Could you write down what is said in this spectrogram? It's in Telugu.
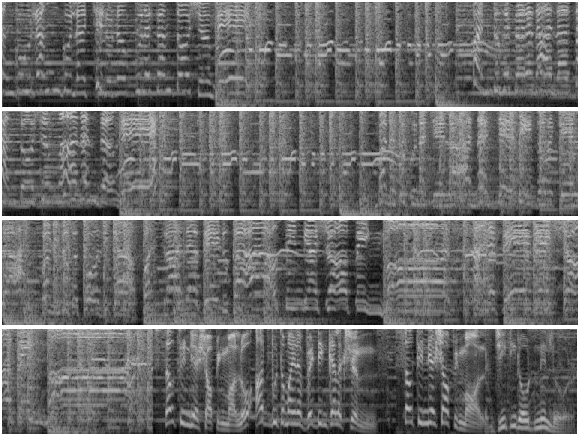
రంగు రంగుల చిరునవ్వుల సంతోషమే. సౌత్ ఇండియా షాపింగ్ మాల్లో అద్భుతమైన wedding collections south India shopping mall GT road Nellore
